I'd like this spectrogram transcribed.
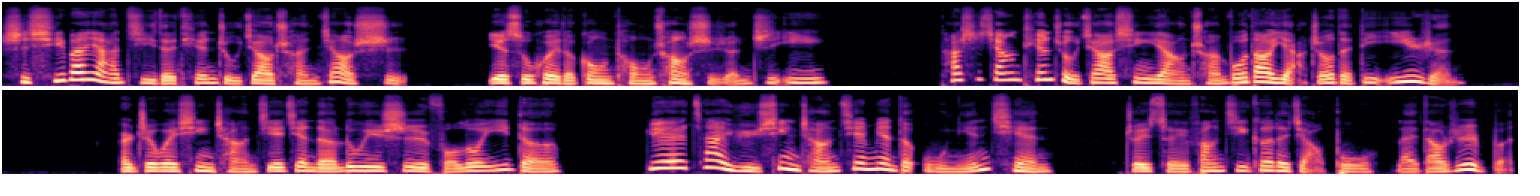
是西班牙籍的天主教传教士，耶稣会的共同创始人之一。他是将天主教信仰传播到亚洲的第一人。而这位信长接见的路易士·弗洛伊德，约在与信长见面的五年前，追随方济各的脚步来到日本。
